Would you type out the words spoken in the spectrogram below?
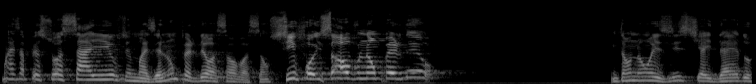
Mas a pessoa saiu, mas ele não perdeu a salvação. Se foi salvo, não perdeu. Então não existe a ideia do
